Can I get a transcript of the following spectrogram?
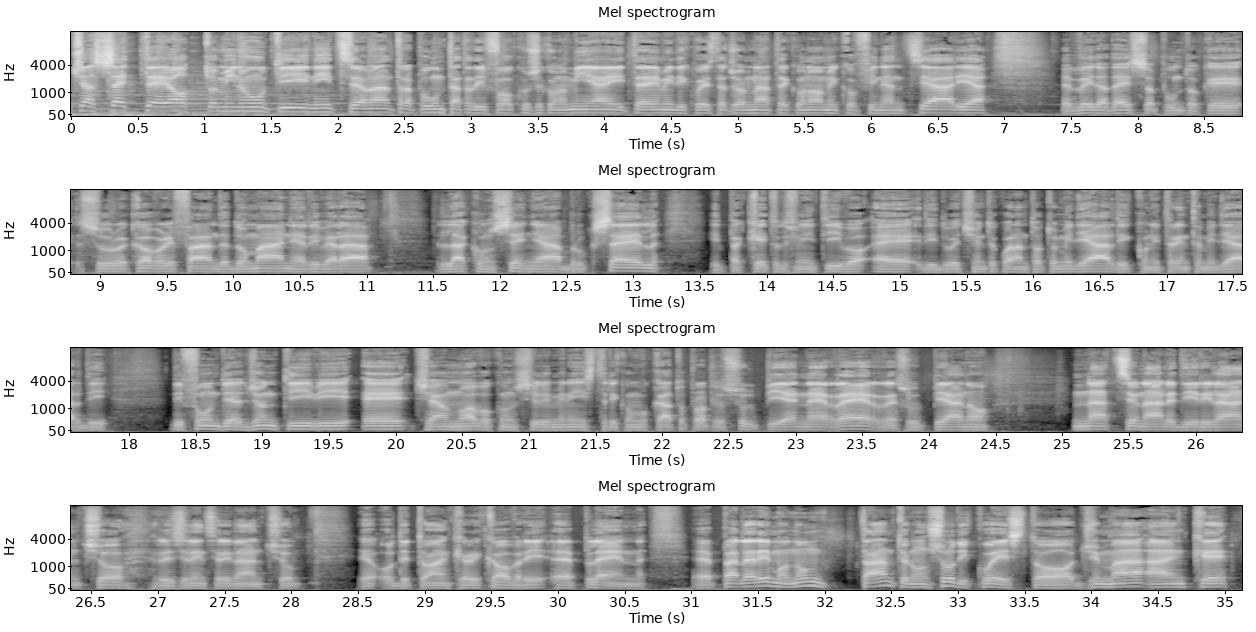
17 e 8 minuti inizia un'altra puntata di Focus Economia i temi di questa giornata economico-finanziaria. E vedo adesso appunto che sul Recovery Fund domani arriverà la consegna a Bruxelles. Il pacchetto definitivo è di 248 miliardi con i 30 miliardi di fondi aggiuntivi e c'è un nuovo Consiglio dei Ministri convocato proprio sul PNRR, sul piano nazionale di rilancio, resilienza e rilancio eh, ho detto anche recovery eh, plan. Eh, parleremo non tanto e non solo di questo oggi, ma anche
